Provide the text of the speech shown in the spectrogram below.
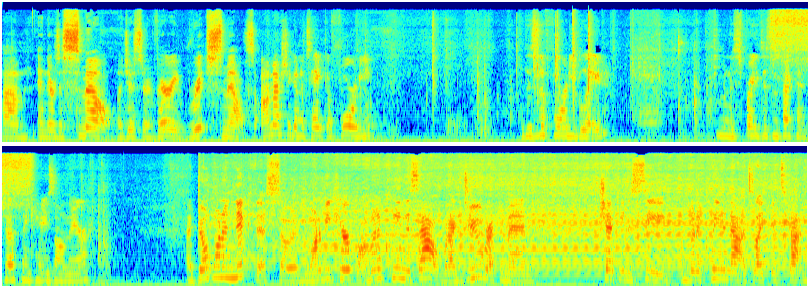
Um, and there's a smell, just a very rich smell. So I'm actually going to take a 40. This is a 40 blade. I'm going to spray disinfectant just in case on there. I don't want to nick this, so you want to be careful. I'm going to clean this out, but I do recommend checking to see. I'm going to clean it out. It's like it's gotten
